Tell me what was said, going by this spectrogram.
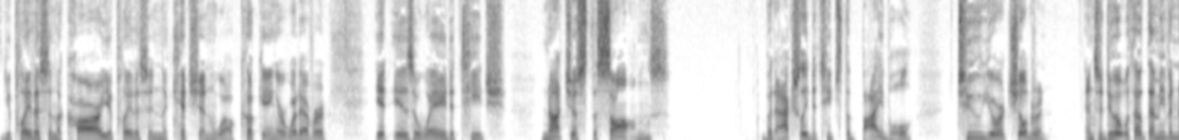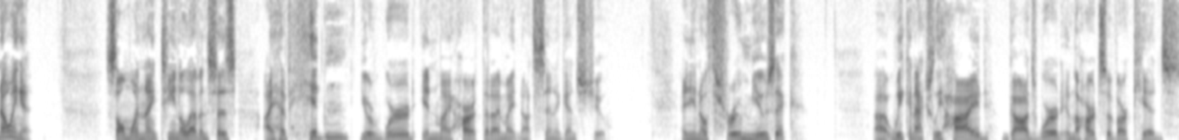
you play this in the car, you play this in the kitchen while cooking or whatever. It is a way to teach not just the songs, but actually to teach the Bible to your children and to do it without them even knowing it. Psalm 119:11 says, "I have hidden your word in my heart that I might not sin against you." And you know, through music, uh, we can actually hide God's word in the hearts of our kids,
